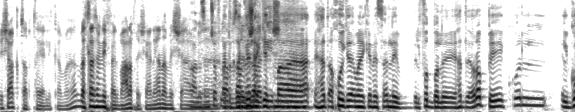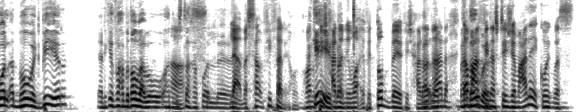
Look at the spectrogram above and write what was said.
مش أكتر تهيألي كمان بس لازم نفعل ما بعرفش يعني أنا مش آه، لازم نشوف آه، الأرقام. بتذكرني جرى كيف. ما هذا أخوي كمان كان يسألني بالفوتبول هذا الأوروبي كل الجول قد ما هو كبير يعني كيف واحد بضوع وهذا آه. فوق ال- لا بس في فرق هون هون. فيش حدا ما- يوقف الطب فيش حدا لا، لا، هذا طبعا. في ناس تهجم عليك وهيك بس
